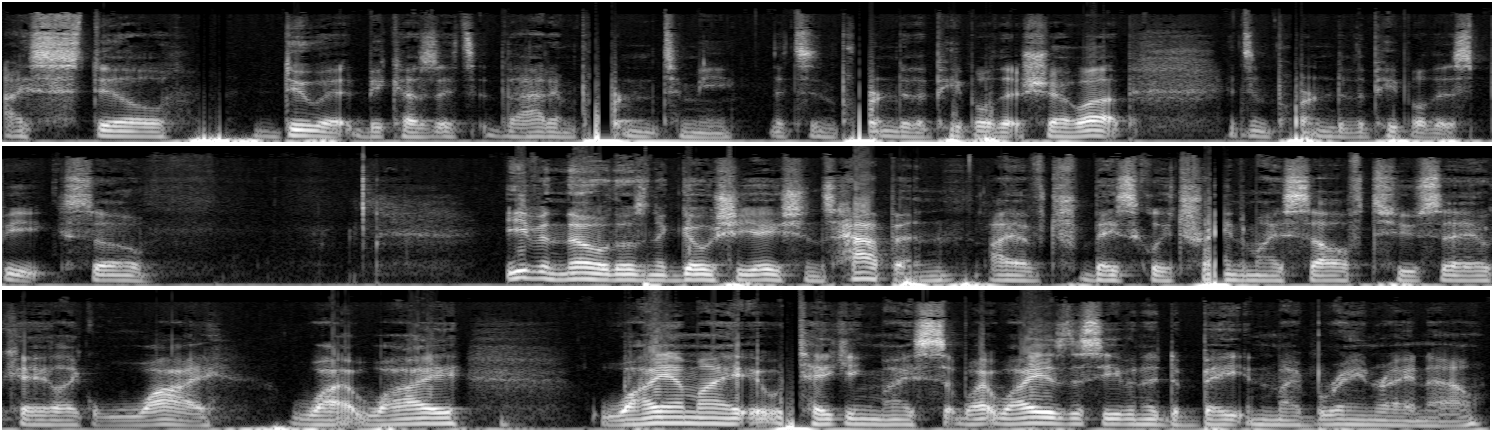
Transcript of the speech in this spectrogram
I still do it because it's that important to me. It's important to the people that show up. It's important to the people that speak. So even though those negotiations happen, I have tr- basically trained myself to say, okay, like why, why, why, why am I taking my, why, why is this even a debate in my brain right now?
